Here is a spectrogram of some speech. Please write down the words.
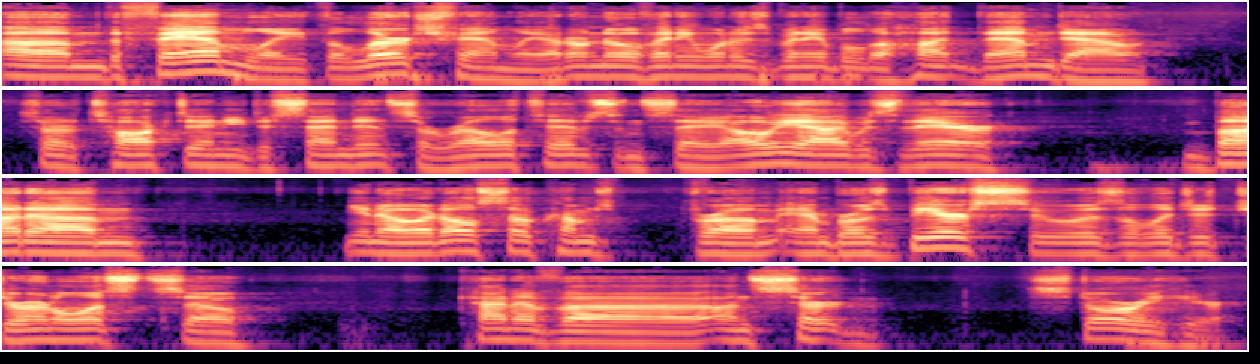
um, the family, the Lurch family. I don't know of anyone who's been able to hunt them down, sort of talk to any descendants or relatives and say, "Oh yeah, I was there." But um, you know, it also comes from Ambrose Bierce, who was a legit journalist. So, kind of uncertain story here.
